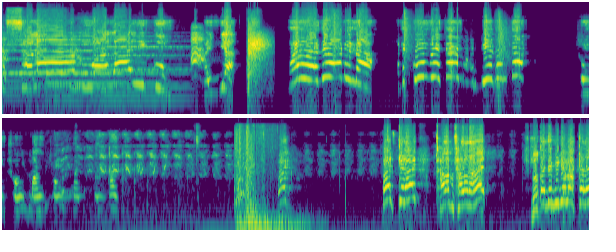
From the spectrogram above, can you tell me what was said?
আসসালামু আলাইকুম। ভাইয়া। ওঠে না। কোন বেটা দিয়ে দেন তো? ছং, পাং ছং, পাং। পাং খালাম ছাড়া না জোতা যে বিনে মাক্কা লে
